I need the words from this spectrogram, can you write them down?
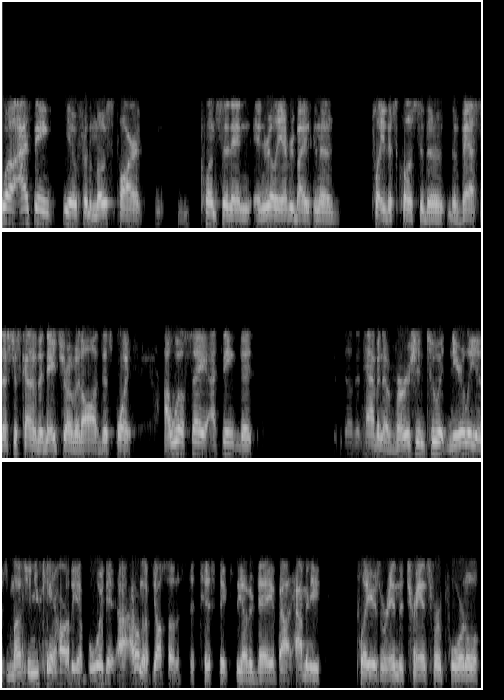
Well, I think, you know, for the most part, Clemson and, and really everybody's going to play this close to the the vest. That's just kind of the nature of it all at this point. I will say I think that doesn't have an aversion to it nearly as much, and you can't hardly avoid it. I, I don't know if y'all saw the statistics the other day about how many players were in the transfer portal.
